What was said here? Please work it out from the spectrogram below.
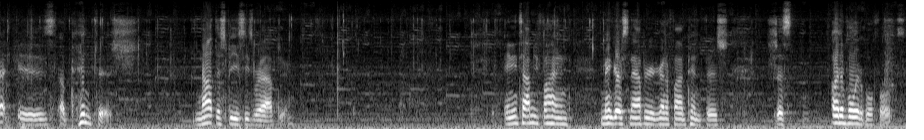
That is a pinfish. Not the species we're after. Anytime you find mangrove snapper, you're gonna find pinfish. It's just unavoidable, folks.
